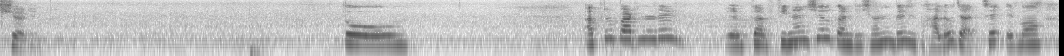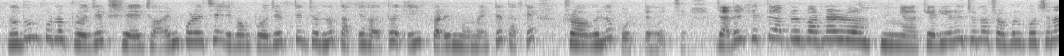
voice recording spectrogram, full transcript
sharing তো আপনার পার্টনারের ফিনান্সিয়াল কন্ডিশন বেশ ভালো যাচ্ছে এবং নতুন কোনো প্রজেক্ট সে জয়েন করেছে এবং প্রজেক্টের জন্য তাকে হয়তো এই কারেন্ট মুমেন্টে তাকে ট্রাভেলও করতে হচ্ছে। যাদের ক্ষেত্রে আপনার পার্টনার ক্যারিয়ারের জন্য ট্রাভেল করছে না,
